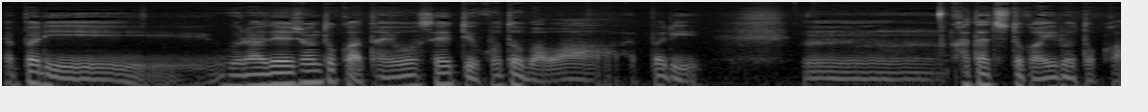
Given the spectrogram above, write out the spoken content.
やっぱりグラデーションとか多様性っていう言葉はやっぱりうん形とか色とか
